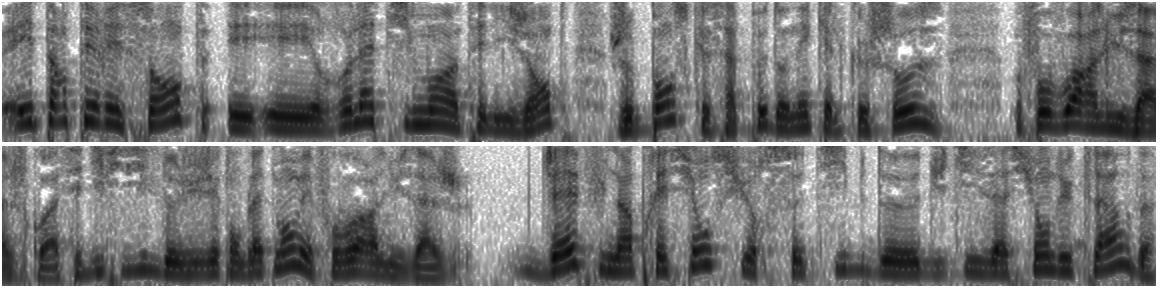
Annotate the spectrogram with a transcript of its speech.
est intéressante et, relativement intelligente. Je pense que ça peut donner quelque chose. Faut voir l'usage, quoi. C'est difficile de juger complètement, mais faut voir l'usage. Jeff, une impression sur ce type d'utilisation du cloud?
